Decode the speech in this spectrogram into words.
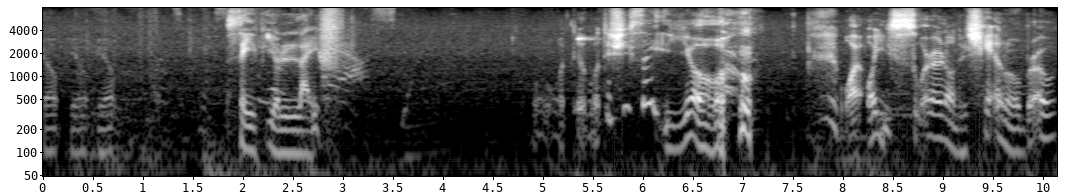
yep, yep, yup. Save your life. What did, what did she say? Yo. why, why you swearing on the channel, bro?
